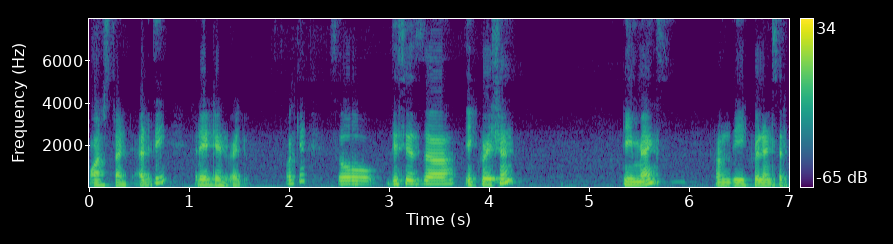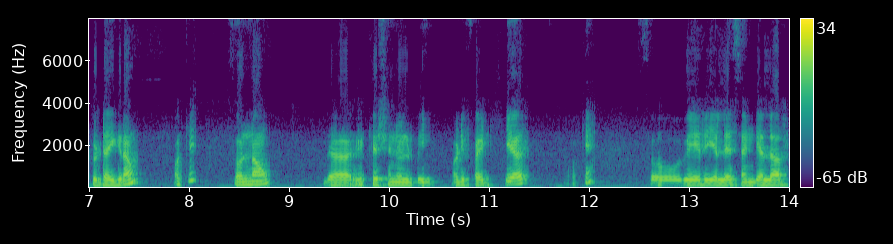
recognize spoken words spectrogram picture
constant at the rated value. Okay? So this is the equation Tmax from the equivalent circuit diagram. Okay? So now the equation will be modified here. Okay? So where ls and lr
